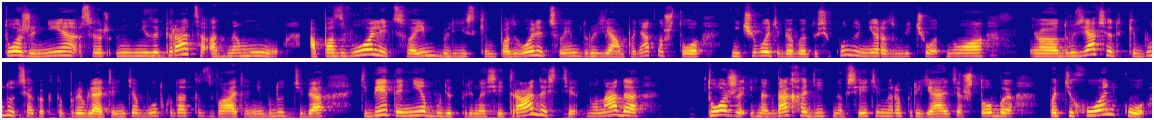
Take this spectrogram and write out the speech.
тоже не, не запираться одному, а позволить своим близким, позволить своим друзьям. Понятно, что ничего тебя в эту секунду не развлечет, но э, друзья все-таки будут себя как-то проявлять, они тебя будут куда-то звать, они будут тебя, тебе это не будет приносить радости, но надо тоже иногда ходить на все эти мероприятия, чтобы потихоньку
